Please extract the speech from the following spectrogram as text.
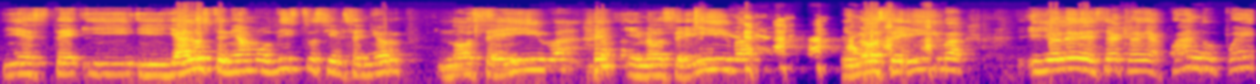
Y, este, y, y ya los teníamos listos y el señor no, se iba, y no se iba, y no se iba. Y yo le decía a Claudia, ¿cuándo pues?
